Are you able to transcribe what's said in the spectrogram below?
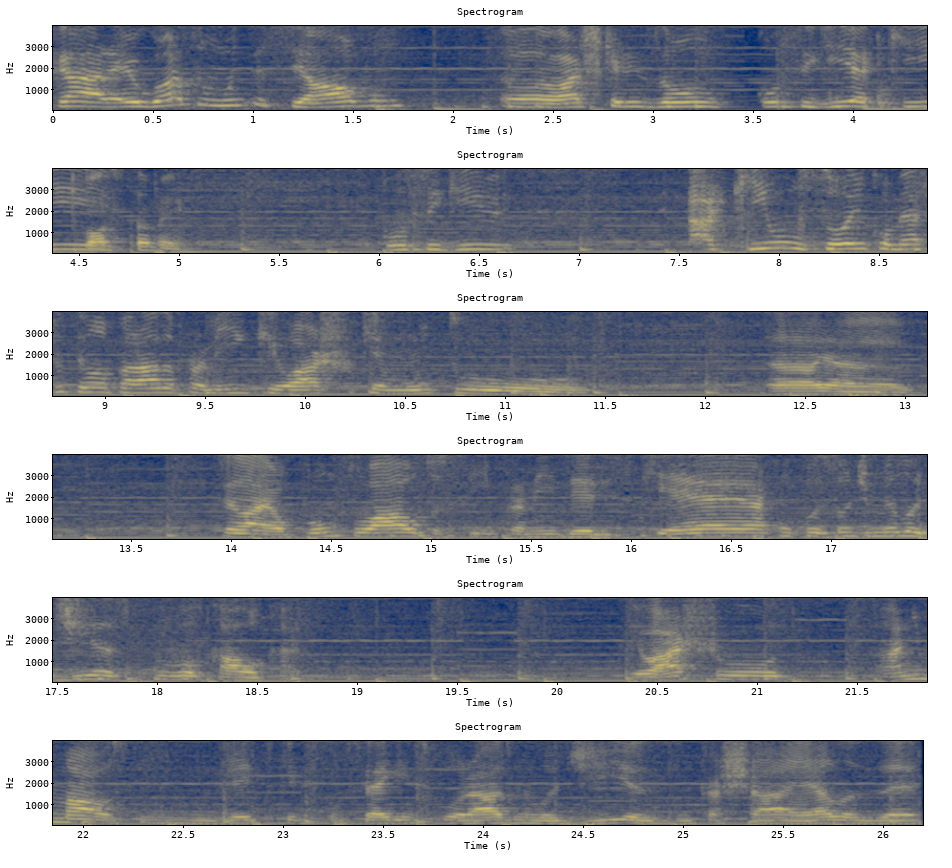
Cara, eu gosto muito desse álbum. Uh, eu acho que eles vão conseguir aqui. Gosto também. Conseguir. Aqui o sonho começa a ter uma parada para mim que eu acho que é muito. Uh, uh, sei lá, é o ponto alto, assim, para mim deles, que é a composição de melodias pro vocal, cara eu acho animal, assim, o jeito que eles conseguem explorar as melodias, encaixar elas, é,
